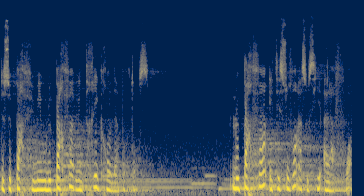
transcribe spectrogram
de se parfumer ou le parfum avait une très grande importance. Le parfum était souvent associé à la foi.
